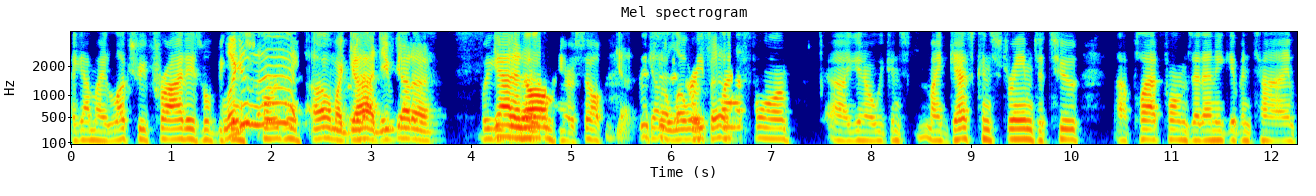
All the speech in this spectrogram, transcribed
I got my luxury Fridays. Will be Look at shortly. that! Oh my God, you've got a We You've got it a- all here. So got, this got is a a lower great fifth. platform. Uh, you know, we can my guests can stream to two uh, platforms at any given time.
